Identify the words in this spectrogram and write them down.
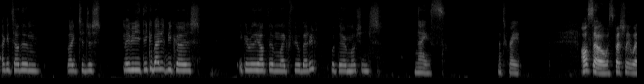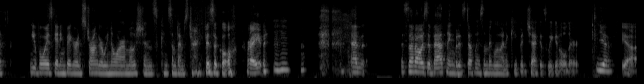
I could tell them like to just maybe think about it because it could really help them like feel better with their emotions. Nice. That's great. Also, especially with you boys getting bigger and stronger, we know our emotions can sometimes turn physical, right? Mm-hmm. And It's not always a bad thing, but it's definitely something we want to keep in check as we get older. Yeah. Yeah.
